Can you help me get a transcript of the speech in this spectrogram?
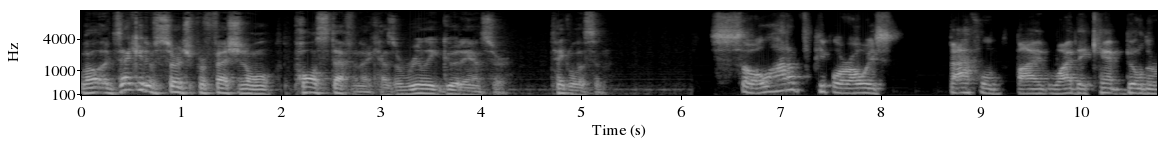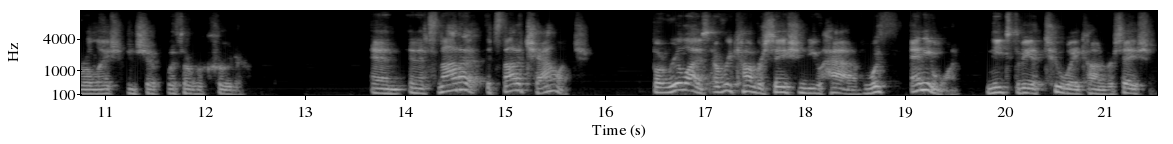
Well, executive search professional Paul Stefunek has a really good answer. Take a listen. So, a lot of people are always baffled by why they can't build a relationship with a recruiter. And, and it's not a it's not a challenge but realize every conversation you have with anyone needs to be a two-way conversation.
